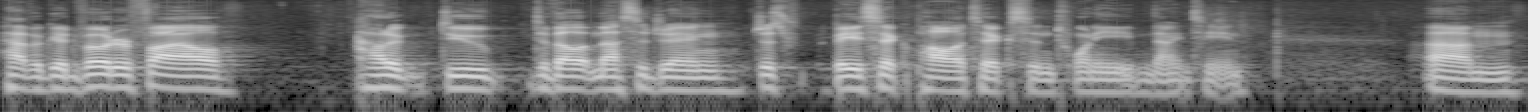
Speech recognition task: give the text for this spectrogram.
have a good voter file, how to do develop messaging, just basic politics in 2019. Um,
